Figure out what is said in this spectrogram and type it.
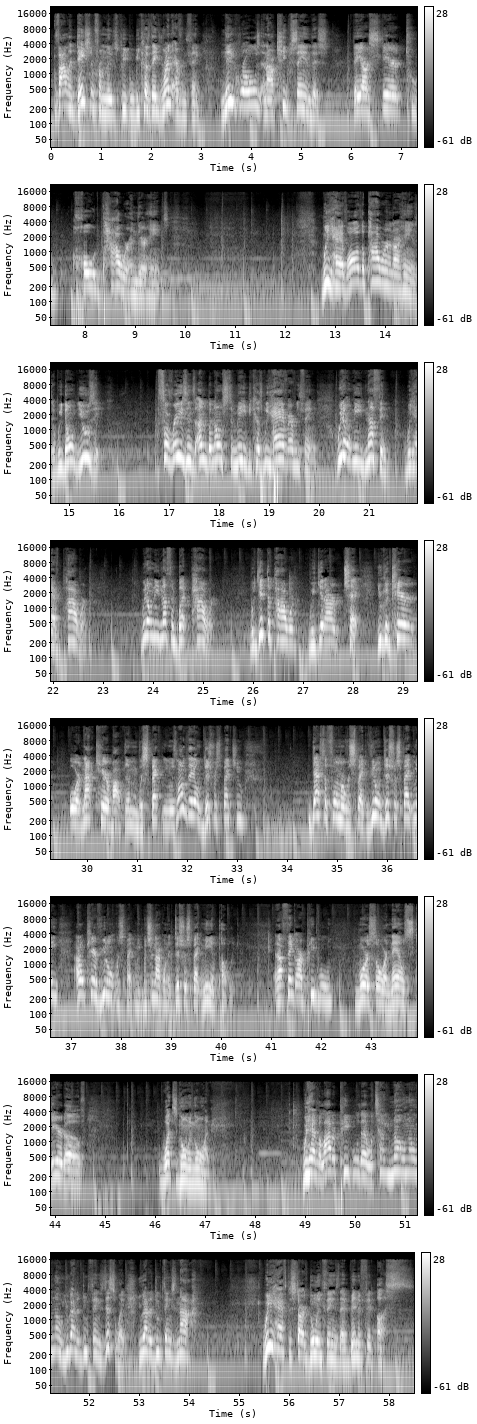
validation from these people because they run everything. Negroes, and I'll keep saying this, they are scared to hold power in their hands. We have all the power in our hands and we don't use it for reasons unbeknownst to me because we have everything. We don't need nothing. We have power. We don't need nothing but power. We get the power, we get our check. You could care or not care about them respecting you as long as they don't disrespect you. that's a form of respect. If you don't disrespect me, I don't care if you don't respect me, but you're not going to disrespect me in public. And I think our people more so are now scared of what's going on. We have a lot of people that will tell you, no, no, no, you got to do things this way. You got to do things not. We have to start doing things that benefit us.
